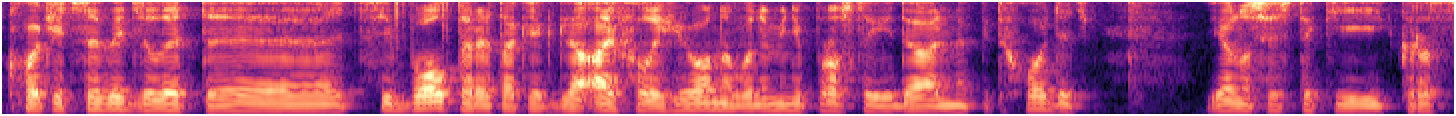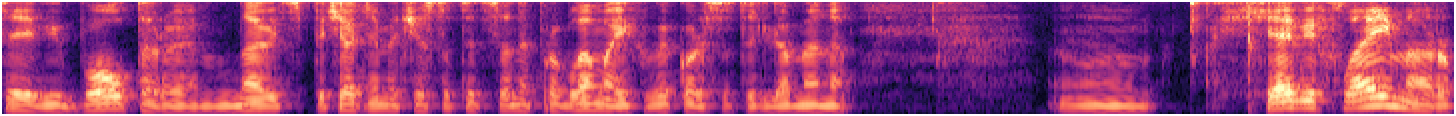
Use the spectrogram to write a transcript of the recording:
Хочеться виділити ці болтери, так як для Альфа Легіону вони мені просто ідеально підходять. Є у нас ось такі красиві болтери. Навіть з печатями чистоти це не проблема їх використати для мене. Е, Heavy Flamer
